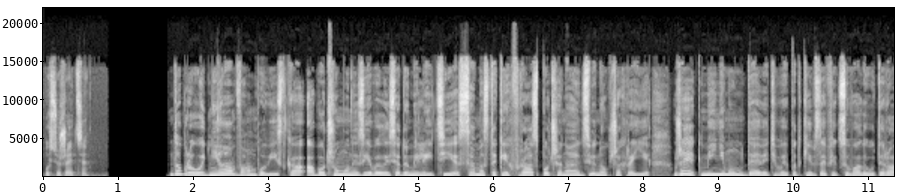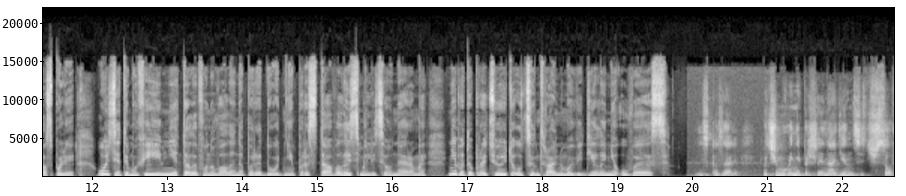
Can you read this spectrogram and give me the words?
у сюжеті. Доброго дня, вам повістка. Або чому не з'явилися до міліції? Саме з таких фраз починають дзвінок шахраї. Вже як мінімум дев'ять випадків зафіксували у Тирасполі. Ользі Тимофіївні телефонували напередодні, представились міліціонерами, нібито працюють у центральному відділенні УВС. Они сказали, почему вы не пришли на 11 часов?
